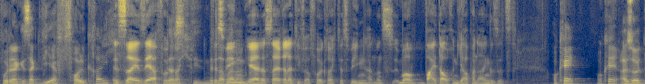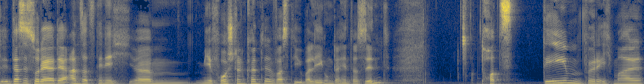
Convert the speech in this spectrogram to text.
wurde dann gesagt, wie erfolgreich. Es sei sehr erfolgreich. Deswegen, ja, das sei relativ erfolgreich. Deswegen hat man es immer weiter auch in Japan eingesetzt. Okay, okay. Also das ist so der, der Ansatz, den ich ähm, mir vorstellen könnte, was die Überlegungen dahinter sind. Trotzdem würde ich mal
